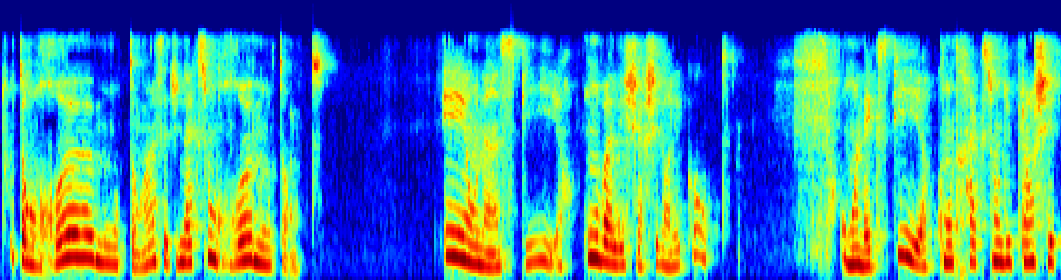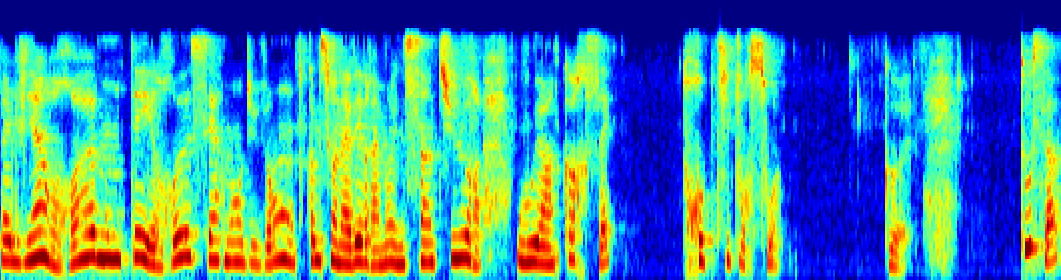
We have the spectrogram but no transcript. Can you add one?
tout en remontant. Hein. C'est une action remontante. Et on inspire, on va aller chercher dans les côtes. On expire, contraction du plancher pelvien, remontée, resserrement du ventre, comme si on avait vraiment une ceinture ou un corset trop petit pour soi. Good. Tout ça,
